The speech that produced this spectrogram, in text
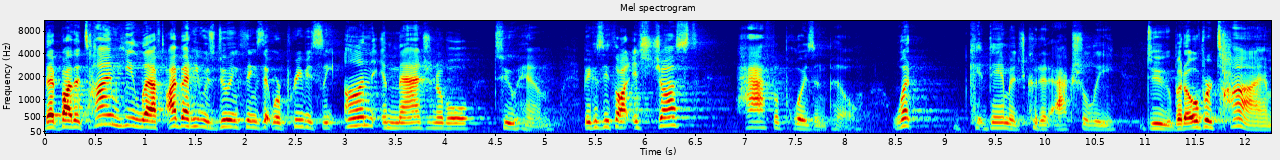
that by the time he left, I bet he was doing things that were previously unimaginable to him because he thought it's just half a poison pill. What damage could it actually do? But over time,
